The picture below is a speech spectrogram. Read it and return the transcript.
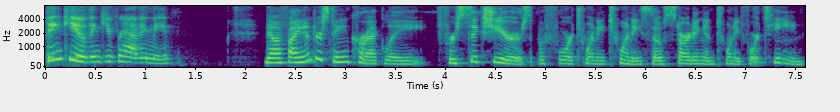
Thank you. Thank you for having me. Now, if I understand correctly, for six years before 2020, so starting in 2014,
